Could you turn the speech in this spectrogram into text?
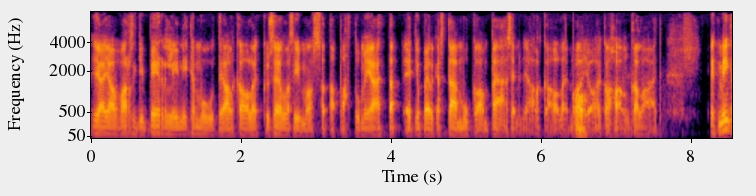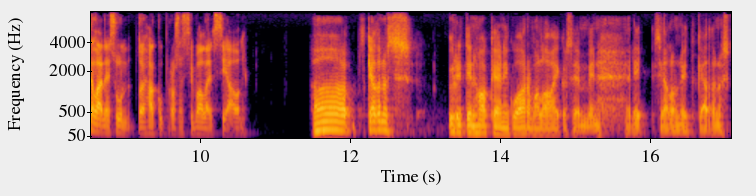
ja, ja varsinkin Berliinit ja muut alkaa olla kyllä sellaisia massatapahtumia, että, että jo pelkästään mukaan pääseminen alkaa olemaan oh. jo aika hankalaa. Et, et minkälainen sun toi hakuprosessi Valencia oli? Uh, käytännössä yritin hakea niin kuin arvalla aikaisemmin, eli siellä on nyt käytännössä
